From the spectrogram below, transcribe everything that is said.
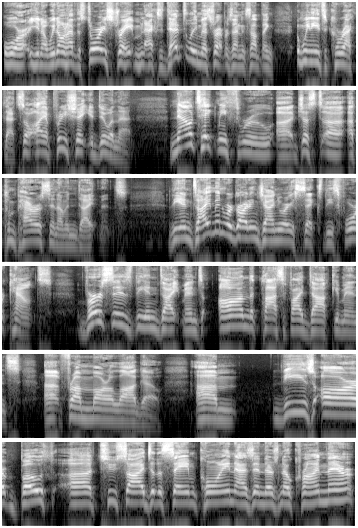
or you know, we don't have the story straight and accidentally misrepresenting something, we need to correct that. So I appreciate you doing that. Now take me through uh, just uh, a comparison of indictments. The indictment regarding January 6th, these four counts, versus the indictment on the classified documents uh, from Mar-a-Lago. Um, these are both uh, two sides of the same coin, as in there's no crime there?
